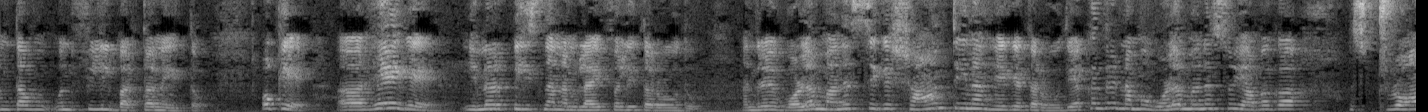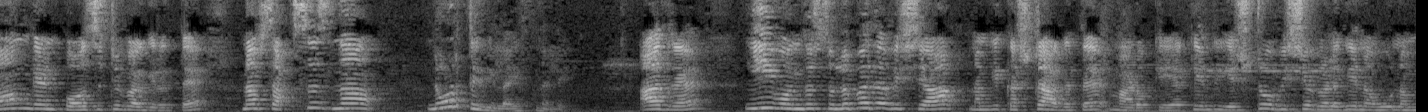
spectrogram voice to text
ಅಂತ ಒಂದು ಫೀಲ್ ಬರ್ತಾನೆ ಇತ್ತು. ಓಕೆ ಹೇಗೆ ಇನ್ನರ್ ಪೀಸ್ನ ನಮ್ಮ ಲೈಫ್ ಅಲ್ಲಿ ತರೋದು? ಅಂದ್ರೆ ಒಳ ಮನಸ್ಸಿಗೆ ಶಾಂತಿನ ಹೇಗೆ ತರುವುದು ಯಾಕಂದ್ರೆ ನಮ್ಮ ಒಳ ಮನಸ್ಸು ಯಾವಾಗ ಸ್ಟ್ರಾಂಗ್ ಅಂಡ್ ಪಾಸಿಟಿವ್ ಆಗಿರುತ್ತೆ, ನಾವು ಸಕ್ಸಸ್ನ ನೋಡ್ತೀವಿ ಲೈಫ್ನಲ್ಲಿ. ಆದ್ರೆ ಈ ಒಂದು ಸುಲಭದ ವಿಷಯ ನಮಗೆ ಕಷ್ಟ ಆಗುತ್ತೆ ಮಾಡೋಕೆ. ಯಾಕೆಂದ್ರೆ ಎಷ್ಟೋ ವಿಷಯಗಳಿಗೆ ನಾವು ನಮ್ಮ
